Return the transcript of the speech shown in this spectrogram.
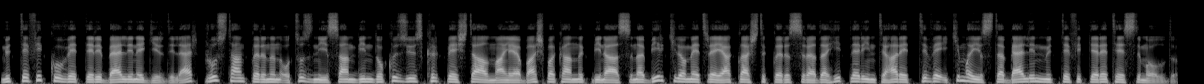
Müttefik kuvvetleri Berlin'e girdiler, Rus tanklarının 30 Nisan 1945'te Almanya Başbakanlık binasına 1 kilometre yaklaştıkları sırada Hitler intihar etti ve 2 Mayıs'ta Berlin müttefiklere teslim oldu.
